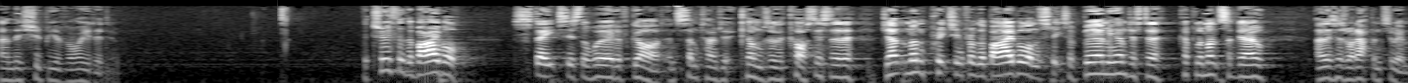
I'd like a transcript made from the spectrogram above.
and they should be avoided. The truth of the Bible states is the Word of God, and sometimes it comes with a cost. This is a gentleman preaching from the Bible on the streets of Birmingham just a couple of months ago, and this is what happened to him.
